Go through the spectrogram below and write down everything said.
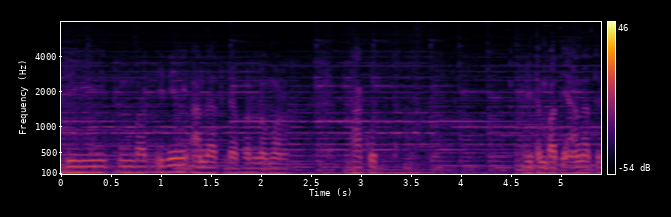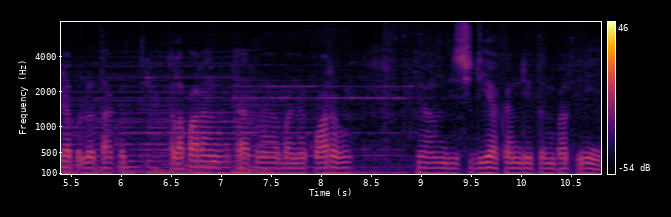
Di tempat ini Anda tidak perlu takut di tempatnya Anda tidak perlu takut kelaparan karena banyak warung yang disediakan di tempat ini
